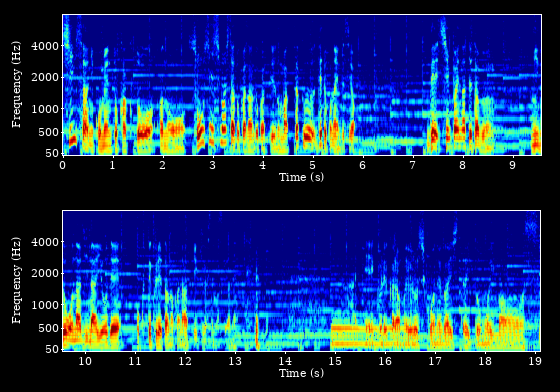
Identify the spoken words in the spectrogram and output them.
シーサーにコメント書くと、あの、送信しましたとかなんとかっていうの全く出てこないんですよ。で、心配になって多分、2度同じ内容で送ってくれたのかなっていう気がしてますけどね。うーんえーこれからもよろしくお願いしたいと思います。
